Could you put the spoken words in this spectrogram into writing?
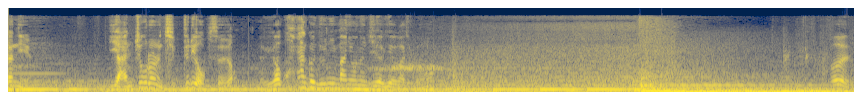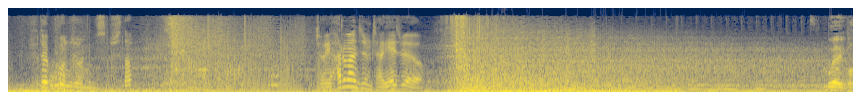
기사님, 이 안쪽으로는 집들이 없어요? 여기가 워낙 그 눈이 많이 오는 지역이어가지고. 어이, 휴대폰 좀 씁시다. 저희 하루만 좀 자게 해줘요. 뭐야 이거?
